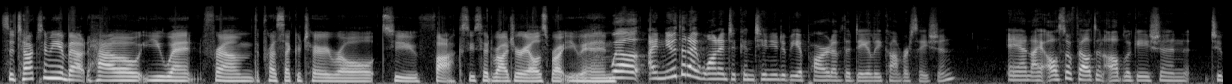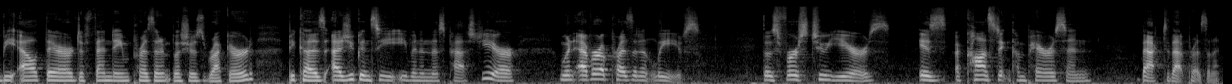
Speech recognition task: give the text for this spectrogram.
So talk to me about how you went from the press secretary role to Fox. You said Roger Ailes brought you in. Well, I knew that I wanted to continue to be a part of the daily conversation. And I also felt an obligation to be out there defending President Bush's record because, as you can see, even in this past year, whenever a president leaves, those first two years is a constant comparison back to that president.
